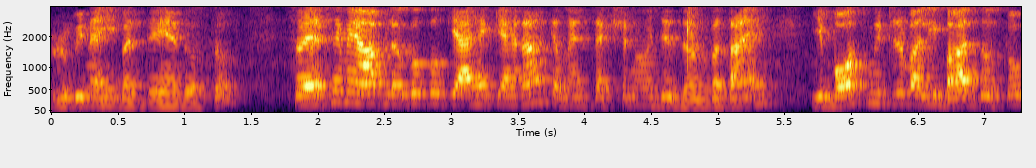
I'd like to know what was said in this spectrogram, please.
रूबीना ही बनते हैं दोस्तों। सो so, ऐसे में आप लोगों को क्या है कहना? कमेंट सेक्शन में मुझे ज़रूर बताएँ। ये बॉस मीटर वाली बात दोस्तों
